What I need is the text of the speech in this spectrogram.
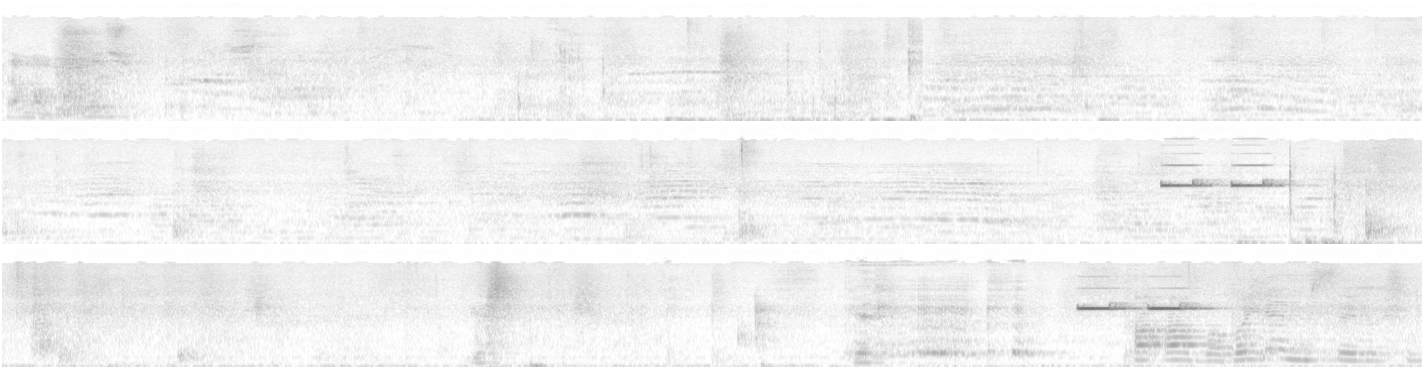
Tamam babacığım. Gel. Aa baba gelmiş Selim'cim.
